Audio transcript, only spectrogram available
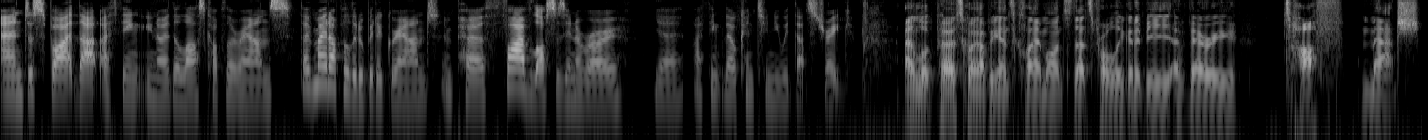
And despite that, I think, you know, the last couple of rounds, they've made up a little bit of ground. And Perth, five losses in a row. Yeah, I think they'll continue with that streak. And look, Perth's going up against Claremont, so that's probably going to be a very tough match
